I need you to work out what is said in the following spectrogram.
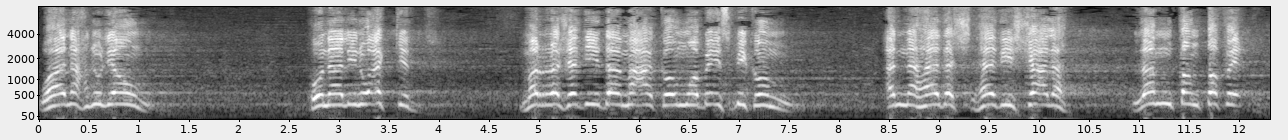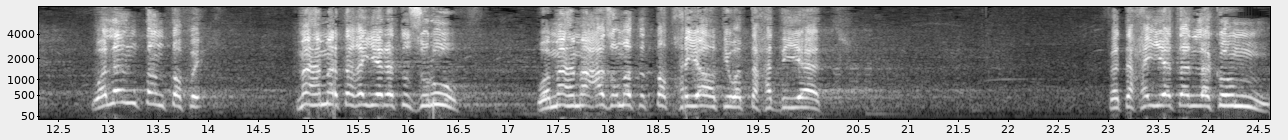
وها نحن اليوم هنا لنؤكد مرة جديدة معكم وباسمكم أن هذا هذه الشعلة لم تنطفئ ولن تنطفئ. مهما تغيرت الظروف ومهما عظمت التضحيات والتحديات فتحية لكم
